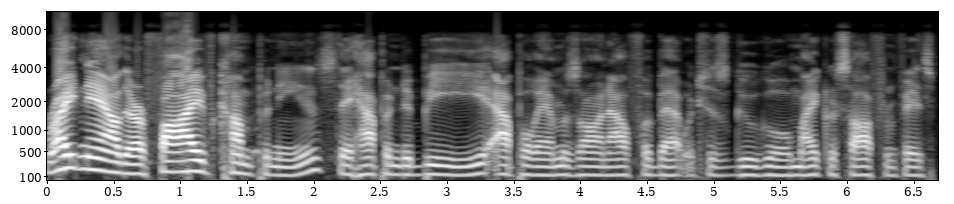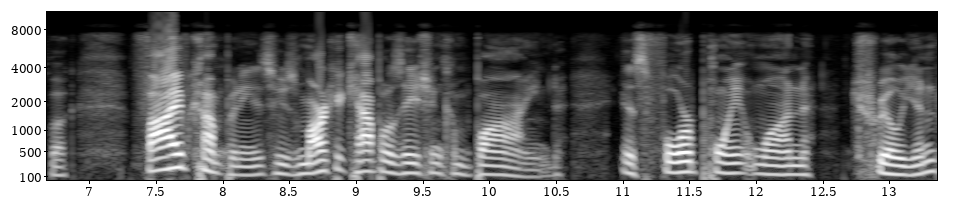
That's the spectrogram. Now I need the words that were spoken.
Right now, there are five companies. They happen to be Apple, Amazon, Alphabet, which is Google, Microsoft, and Facebook. Five companies whose market capitalization combined is $4.1 trillion.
